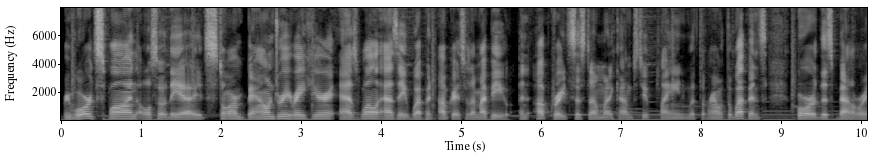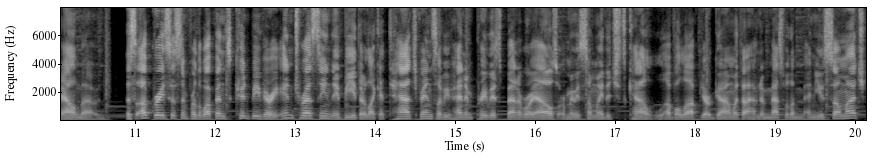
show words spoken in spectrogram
Reward spawn, also the uh, storm boundary right here, as well as a weapon upgrade. So there might be an upgrade system when it comes to playing with around with the weapons for this Battle Royale mode. This upgrade system for the weapons could be very interesting. It'd be either like attachments like we've had in previous Battle Royales, or maybe some way to just kind of level up your gun without having to mess with the menu so much.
